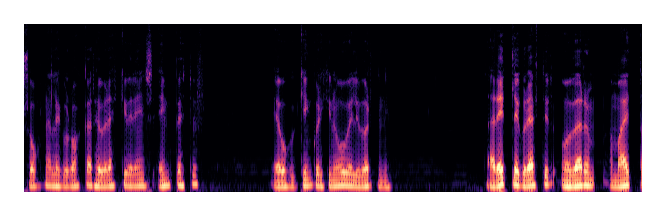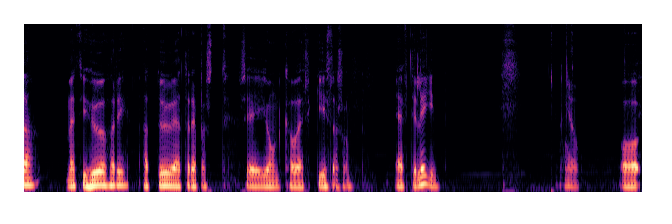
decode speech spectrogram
sóknarleikur okkar hefur ekki verið eins einbettur ef okkur gengur ekki nóg vel í vörninni það er eitt leikur eftir og við verðum að mæta með því hugafari að dögu að drepast segir Jón K.R. Gíslason eftir leikin Já. og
